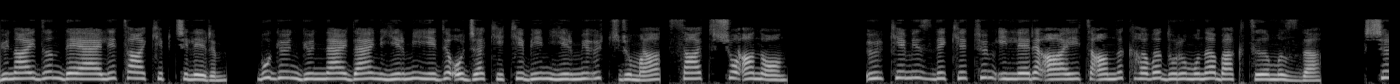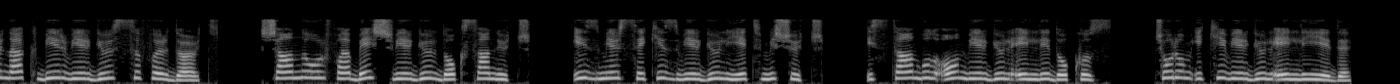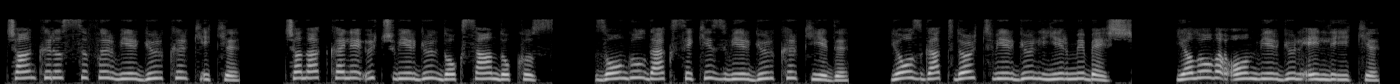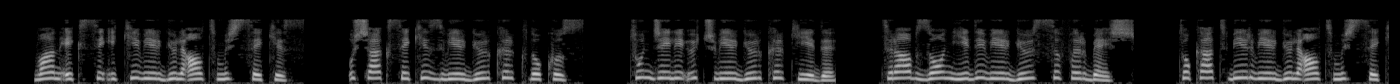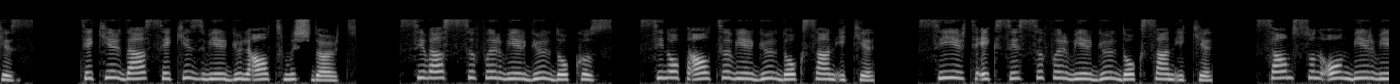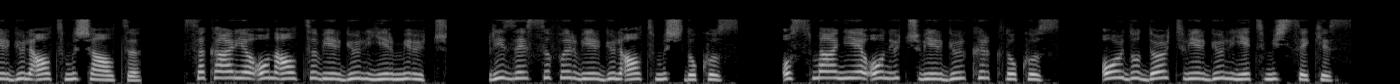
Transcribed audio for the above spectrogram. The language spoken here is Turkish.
Günaydın değerli takipçilerim. Bugün günlerden 27 Ocak 2023 Cuma, saat şu an 10. Ülkemizdeki tüm illere ait anlık hava durumuna baktığımızda, Şırnak 1,04, Şanlıurfa 5,93, İzmir 8,73, İstanbul 10,59, Çorum 2,57, Çankırı 0,42, Çanakkale 3,99, Zonguldak 8,47, Yozgat 4,25, Yalova 10,52, Van eksi 2,68, Uşak 8,49, Tunceli 3,47, Trabzon 7,05, Tokat 1,68, Tekirdağ 8,64, Sivas 0,9, Sinop 6,92, Siirt eksi 0,92, Samsun 11,66, Sakarya 16,23, Rize 0,69, Osmaniye 13,49, Ordu 4,78,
